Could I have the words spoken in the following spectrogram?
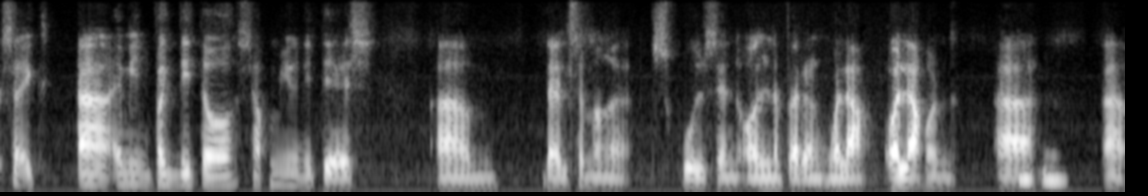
sa, uh, I mean, pag dito sa communities, um, dahil sa mga schools and all na parang wala, wala akong, uh, mm-hmm. uh,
